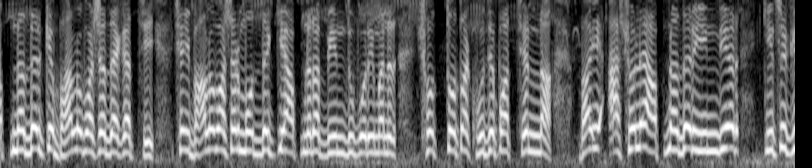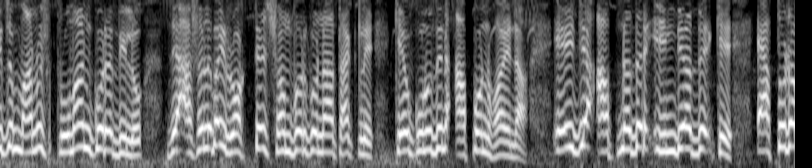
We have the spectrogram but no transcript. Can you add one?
আপনাদেরকে ভালোবাসা দেখাচ্ছি, সেই ভালোবাসার মধ্যে কি আপনারা বিন্দু পরিমাণের সত্যতা খুঁজে পাচ্ছেন না? ভাই, আসলে আপনাদের ইন্ডিয়ার কিছু কিছু মানুষ প্রমাণ করে দিল যে আসলে ভাই রক্তের সম্পর্ক না থাকলে কেউ কোনোদিন আপন হয় না। এই যে আপনাদের ইন্ডিয়াকে এতটা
